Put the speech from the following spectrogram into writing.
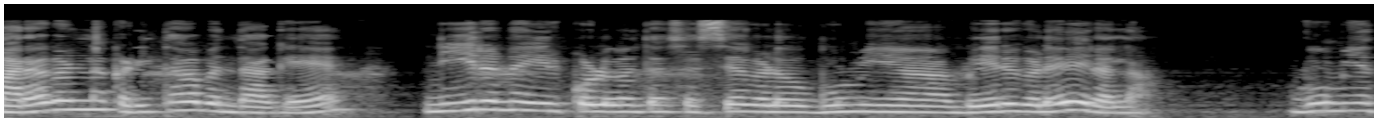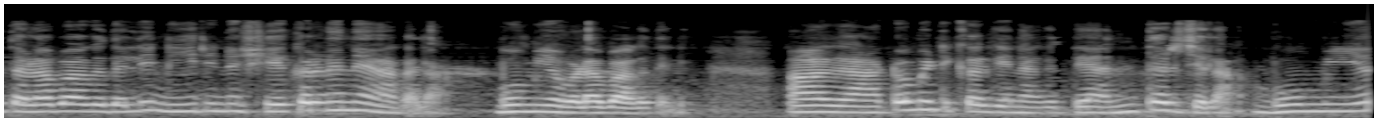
ಮರಗಳನ್ನ ಕಡಿತಾ ಬಂದಾಗೆ ನೀರನ್ನು ಹೀರ್ಕೊಳ್ಳುವಂಥ ಸಸ್ಯಗಳು ಭೂಮಿಯ ಬೇರುಗಳೇ ಇರಲ್ಲ. ಭೂಮಿಯ ತಳಭಾಗದಲ್ಲಿ ನೀರಿನ ಶೇಖರಣೆನೇ ಆಗಲ್ಲ. ಭೂಮಿಯ ಒಳಭಾಗದಲ್ಲಿ. ಆಗ ಆಟೋಮೆಟಿಕ್ಕಾಗಿ ಏನಾಗುತ್ತೆ? ಅಂತರ್ಜಲ. ಭೂಮಿಯ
